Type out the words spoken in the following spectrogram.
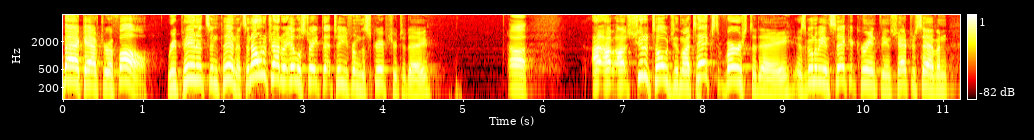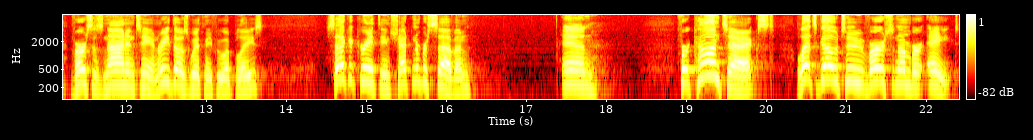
back after a fall repentance and penance. And I want to try to illustrate that to you from the scripture today. Uh, I, I, should have told you my text verse today is going to be in 2 Corinthians chapter 7, verses 9 and 10. Read those with me if you would, please. 2 Corinthians chapter number 7. And for context, let's go to verse number 8.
